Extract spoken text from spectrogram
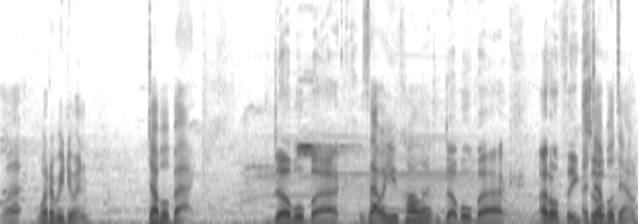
What? What are we doing? Double back. Double back. Is that what you call it? Double back. I don't think A so. double down.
